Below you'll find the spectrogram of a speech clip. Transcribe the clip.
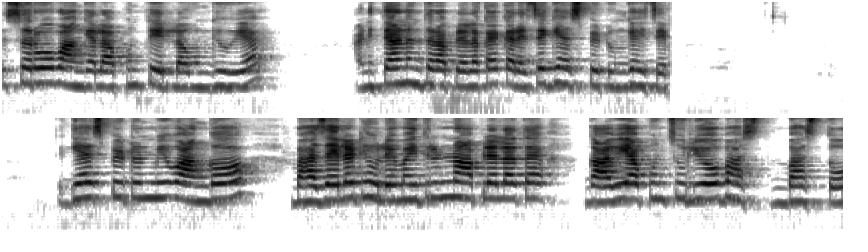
तर सर्व वांग्याला आपण तेल लावून घेऊया. आणि त्यानंतर आपल्याला काय करायचं आहे गॅस पेटून घ्यायचे गॅस पेटून मी वांग भाजायला ठेवले मैत्रिणीनं आपल्याला आता गावी आपण चुलीवर भास भाजतो.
